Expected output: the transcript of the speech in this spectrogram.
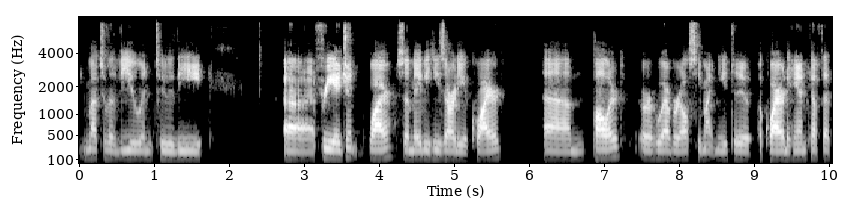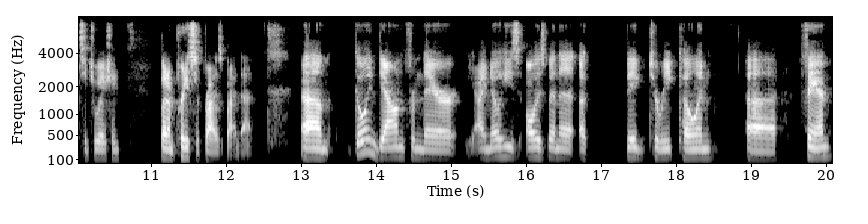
much of a view into the uh, free agent wire, so maybe he's already acquired um, Pollard or whoever else he might need to acquire to handcuff that situation. But I'm pretty surprised by that. Um, going down from there, I know he's always been a, a big Tarik Cohen uh, fan.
